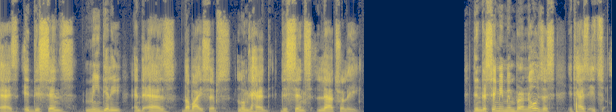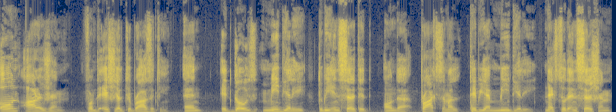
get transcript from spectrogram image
as it descends medially and as the biceps long head descends laterally. Then the semimembranosus, it has its own origin from the ischial tuberosity and it goes medially to be inserted on the proximal tibia medially next to the insertion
